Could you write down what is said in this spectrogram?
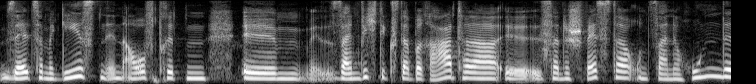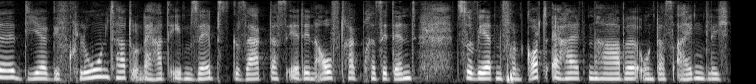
seltsame Gesten in Auftritten. Ähm, sein wichtigster Berater äh, ist seine Schwester und seine Hunde, die er geklont hat. Und er hat eben selbst gesagt, dass er den Auftrag, Präsident zu werden, von Gott erhalten habe und dass eigentlich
